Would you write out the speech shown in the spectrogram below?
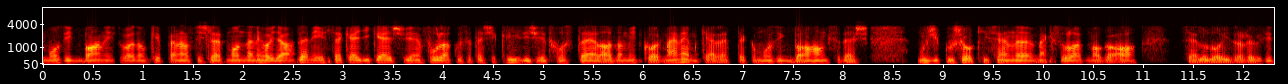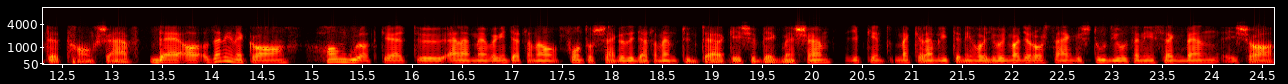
mozikban, és tulajdonképpen azt is lehet mondani, hogy a zenészek egyik első ilyen foglalkoztatási krízisét hozta el az, amikor már nem kellettek a mozikba a hangszedes muzsikusok, hiszen megszólalt maga a celluloidra rögzített hangsáv. De a zenének a hangulatkeltő eleme, vagy egyáltalán a fontosság az egyáltalán nem tűnt el későbbiekben sem. Egyébként meg kell említeni, hogy, hogy Magyarország stúdiózenészekben és a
